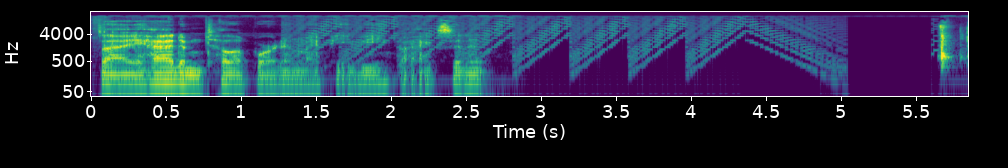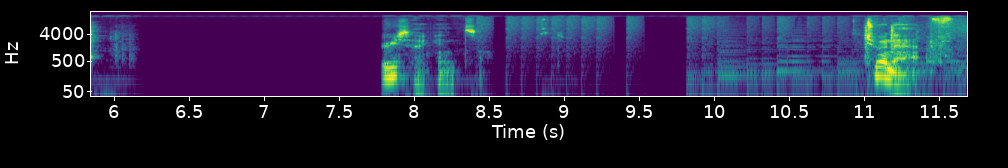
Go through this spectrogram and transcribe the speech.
So I had him teleport in my PB by accident. Three seconds. Two and a half.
